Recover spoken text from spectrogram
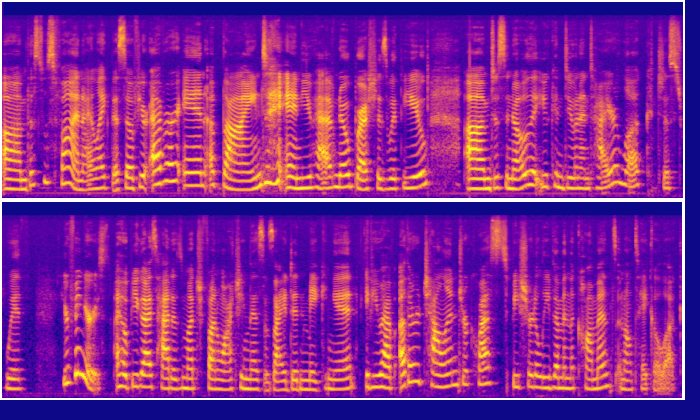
um, this was fun. I like this. So if you're ever in a bind and you have no brushes with you, um, just know that you can do an entire look just with your fingers. I hope you guys had as much fun watching this as I did making it. If you have other challenge requests, be sure to leave them in the comments and I'll take a look.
